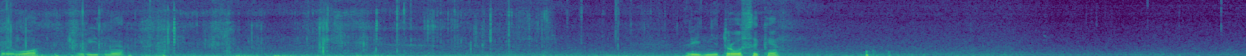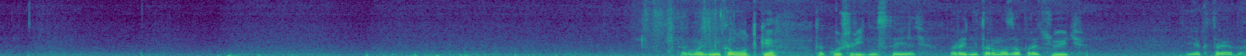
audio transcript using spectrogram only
Крило рідне. Рідні тросики. Колодки також рідні стоять. Передні тормоза працюють як треба.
